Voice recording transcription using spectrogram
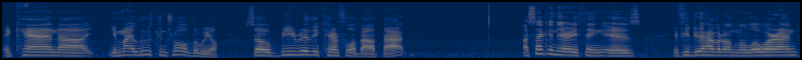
it can, uh, you might lose control of the wheel. So be really careful about that. A secondary thing is if you do have it on the lower end,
